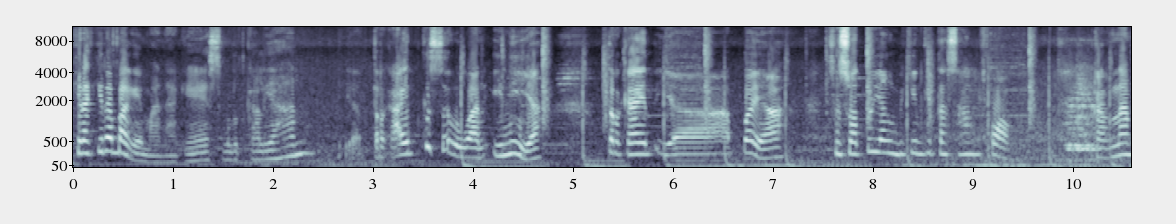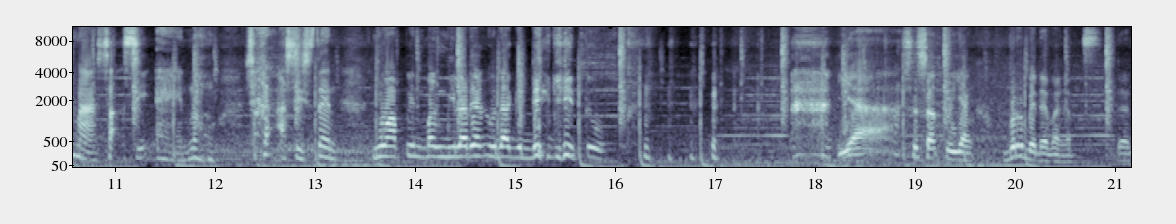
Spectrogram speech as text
Kira-kira bagaimana guys menurut kalian? Ya terkait keseruan ini ya. Terkait ya apa ya? Sesuatu yang bikin kita salfok. Karena masa si Eno sang asisten nyuapin Bang Bilar yang udah gede gitu. Ya sesuatu yang berbeda banget. Dan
